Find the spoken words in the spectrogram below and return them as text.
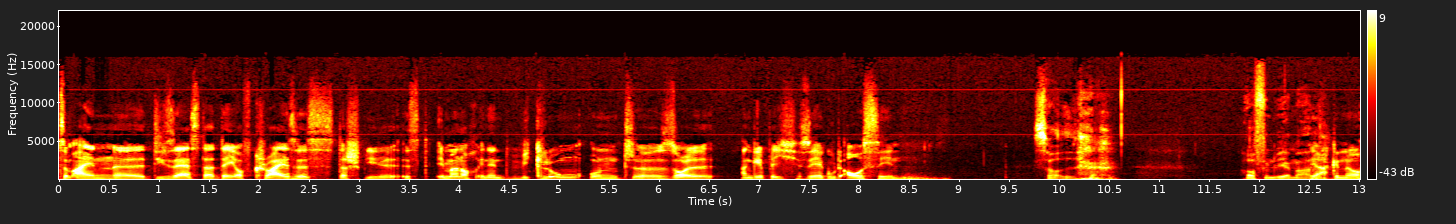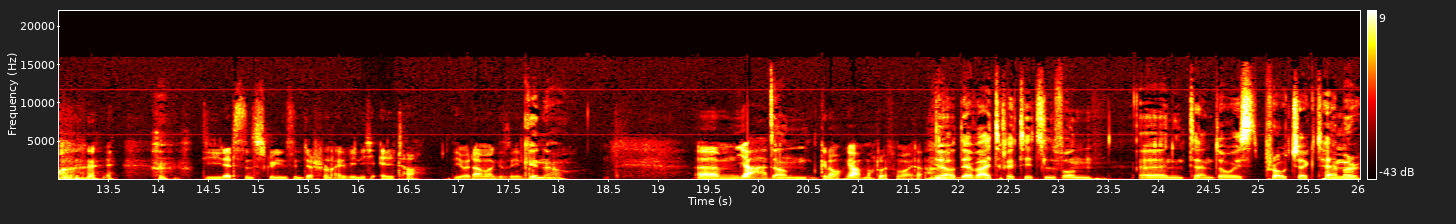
Zum einen äh, Disaster Day of Crisis. Das Spiel ist immer noch in Entwicklung und äh, soll angeblich sehr gut aussehen. Soll. Hoffen wir mal. Ja, genau. die letzten Screens sind ja schon ein wenig älter, die wir da mal gesehen haben. Genau. Ähm, ja, dann, genau, ja, mach du einfach weiter. Ja, der weitere Titel von äh, Nintendo ist Project Hammer.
